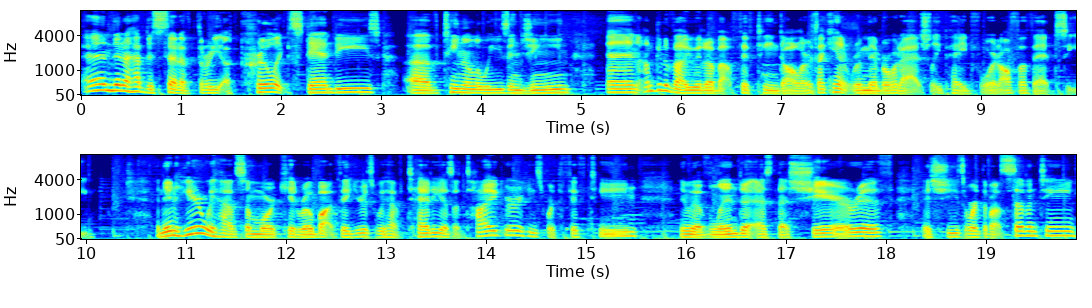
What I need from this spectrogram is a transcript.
And then I have this set of three acrylic standees of Tina, Louise, and Gene. And I'm going to value it at about $15. I can't remember what I actually paid for it off of Etsy. And then here we have some more Kidrobot figures. We have Teddy as a tiger. He's worth 15. Then we have Linda as the sheriff. And she's worth about 17.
